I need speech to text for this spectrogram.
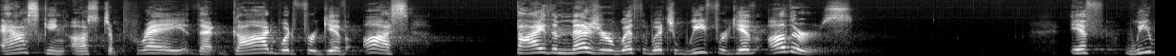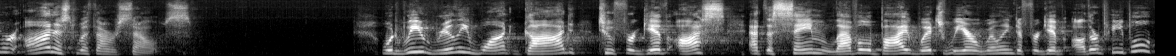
asking us to pray that God would forgive us by the measure with which we forgive others. If we were honest with ourselves, would we really want God to forgive us at the same level by which we are willing to forgive other people?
